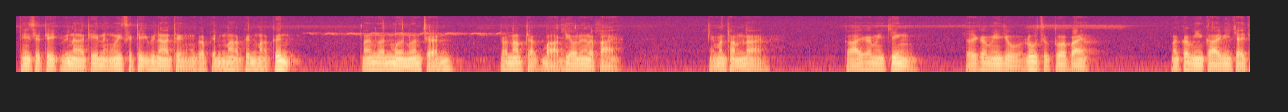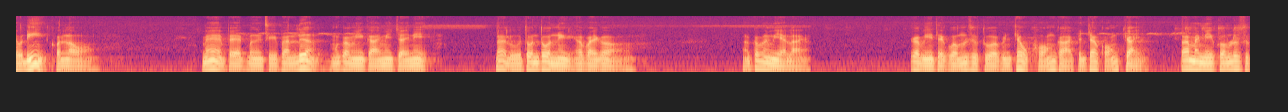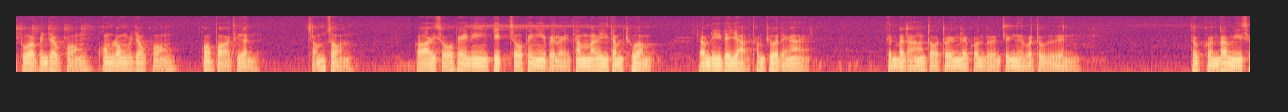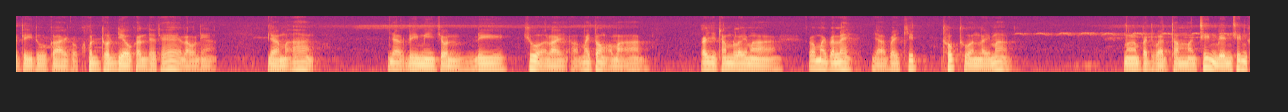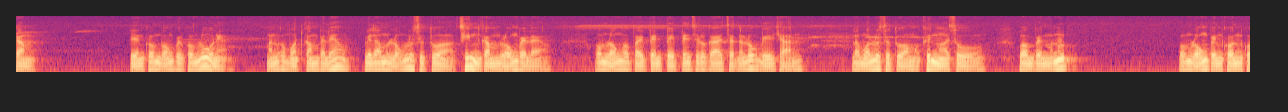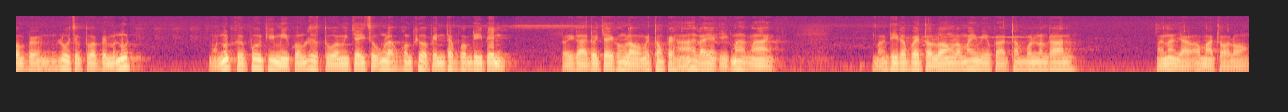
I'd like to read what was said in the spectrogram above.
มีสติวินาทีหนึ่งมีสติวินาถึงมันก็เป็นมากขึ้นมากขึ้นมันเงินหมื่นเงินแสนก็นับจากบาทเดียวนึงละไปเนี่ยมันทำได้กายก็มีจริงใจก็มีอยู่รู้สึกตัวไป มันก็มีกายมีใจเท่านี้คนเรา แม่แปดหมื่นสี่พันเรื่อง มันก็มีกายมีใจนี่ถ้ารู้ต้นต้นนี่เข้าไปก็ มันก็ไม่มีอะไร ก็มีแต่ความรู้สึกตัวเป็นเจ้าของกายเป็นเจ้าของใจ ถ้าไม่มีความรู้สึกตัวเป็นเจ้าของความหลงเป็นเจ้าของ ก็ปล่อยเถื่อนสมสนกายโสเพณีจิตโสเพณีไปเลยทำอะไรทำชั่วทำดีได้ยากทำชั่วได้ง่าย เป็นปัญหาต่อตัวเองและคนอื่นจึงเงินวัตถุอื่น ทุกคนถ้ามีสติดูกายกับคนทนเดียวกันแท้ๆเราเนี่ย อย่ามาอ้างยากดีมีจนดีชั่วอะไรไม่ต้องเอามาอ้างก็จะทำอะไรมา ก็ไม่เป็นไรอย่าไปคิดทบทวนอะไรมาก มาปฏิบัติธรรมมันชิ้นเบนชิ้นกรรม เปลี่ยนความหลงเป็นความรู้เนี่ย มันก็หมดกรรมไปแล้ว เวลามันหลงรู้สึกตัว ชิ้นกรรมหลงไปแล้วความหลงก็ไปเป็นเปรตเป็นสุรกายจัดนรกเดือดฉานเราหมดรู้สึกตัวมันขึ้นมาสู่ ความเป็นมนุษย์ ความหลงเป็นคน ความเป็นรู้สึกตัวเป็นมนุษย์ มนุษย์คือผู้ที่มีความรู้สึกตัวมีใจสูงแล้วความชั่วเป็นทำความดีเป็น โดยกายโดยใจของเราไม่ต้องไปหาอะไรอีกมากมาย บางทีเราไปต่อรองเราไม่มีโอกาสทำบุญลำทานอันนั้นอย่าเอามาต่อรอง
